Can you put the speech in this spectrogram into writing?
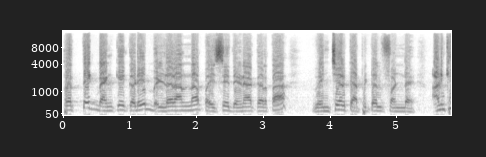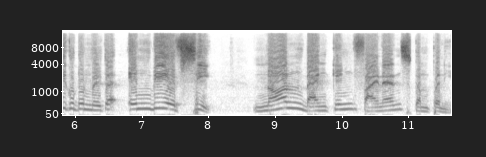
प्रत्येक बँकेकडे बिल्डरांना पैसे देण्याकरता वेंचर कॅपिटल फंड आहे. आणखी कुठून मिळतं? N B F C non banking finance company.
